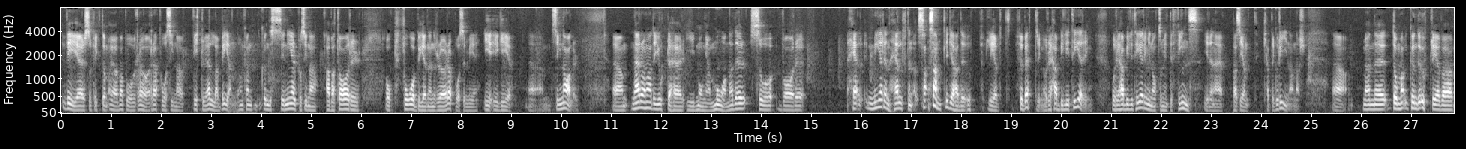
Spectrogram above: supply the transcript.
VR så fick de öva på att röra på sina virtuella ben. De kunde se ner på sina avatarer och få benen röra på sig med EEG-signaler. Ehm, ehm, när de hade gjort det här i många månader så var det mer än hälften, samtliga hade upplevt förbättring och rehabilitering. Och rehabilitering är något som inte finns i den här patientkategorin annars. Men eh, de kunde uppleva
